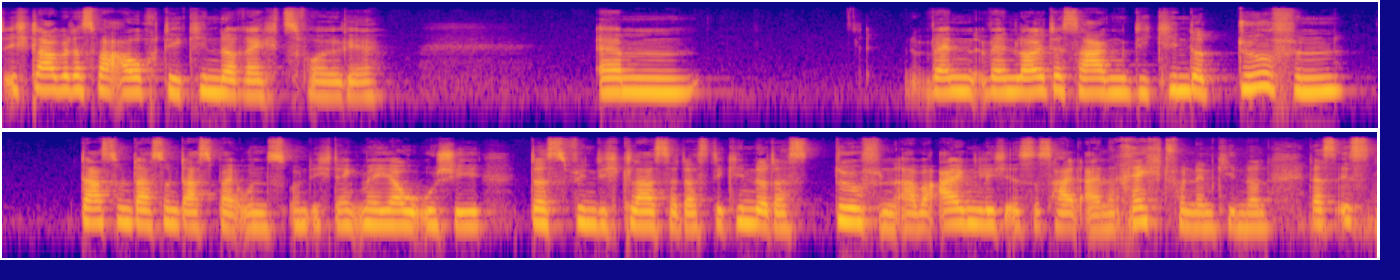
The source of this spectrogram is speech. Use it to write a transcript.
ich glaube, das war auch die Kinderrechtsfolge. Ähm, wenn, wenn Leute sagen, die Kinder dürfen das und das und das bei uns. Und ich denke mir, ja, Uschi, das finde ich klasse, dass die Kinder das dürfen. Aber eigentlich ist es halt ein Recht von den Kindern. Das ist,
